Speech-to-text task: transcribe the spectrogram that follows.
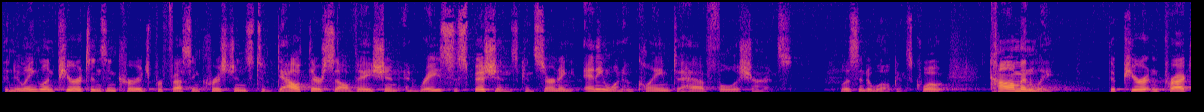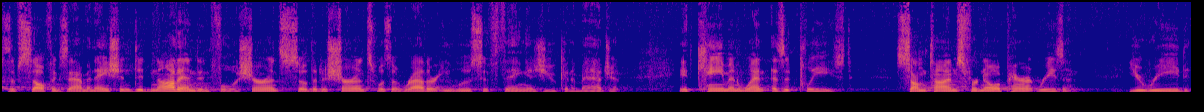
the New England Puritans encouraged professing Christians to doubt their salvation and raise suspicions concerning anyone who claimed to have full assurance. Listen to Wilkins. Quote, commonly, the Puritan practice of self examination did not end in full assurance, so that assurance was a rather elusive thing, as you can imagine. It came and went as it pleased, sometimes for no apparent reason. You read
